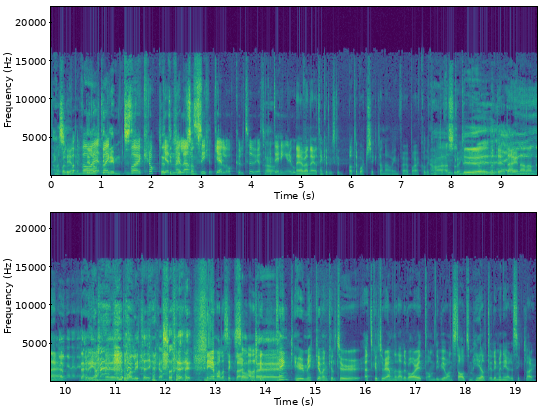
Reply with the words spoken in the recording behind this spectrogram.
Tänk Alltså, på det. Va- Det är- låter grymt. vad är krocken 33% mellan cykel. cykel och kultur? Jag tycker Ja. att det hänger ihop. Nej, jag vet inte, jag tänker att vi ska bara ta bort cyklarna och införa bara kollektivtrafik Ja, alltså och du-. Men det, det här är en annan... Nej, Det här är en eh, dålig take alltså. Ner med alla cyklar. Som, Annars kan, eh, Tänk hur mycket av en kultur, ett kulturämne det hade varit om det var en stad som helt eliminerade cyklar.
